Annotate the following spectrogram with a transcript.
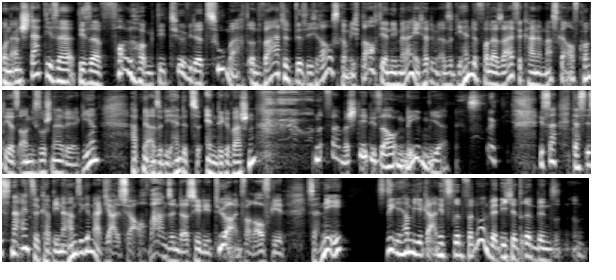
Und anstatt dieser, dieser Vollhonk die Tür wieder zumacht und wartet, bis ich rauskomme, ich brauchte ja nicht mehr lange. Ich hatte also die Hände voller Seife, keine Maske auf, konnte jetzt auch nicht so schnell reagieren, hab mir also die Hände zu Ende gewaschen. Und auf einmal steht dieser Honk neben mir. Ich sag, das ist eine Einzelkabine, haben Sie gemerkt? Ja, ist ja auch Wahnsinn, dass hier die Tür einfach aufgeht. Ich sag, nee, Sie haben hier gar nichts drin verloren, wenn ich hier drin bin.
